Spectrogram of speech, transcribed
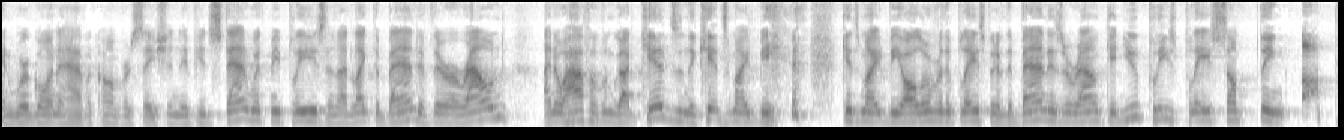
and we're going to have a conversation. If you'd stand with me, please, and I'd like the band, if they're around. I know half of them got kids, and the kids might be kids might be all over the place. But if the band is around, can you please play something up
